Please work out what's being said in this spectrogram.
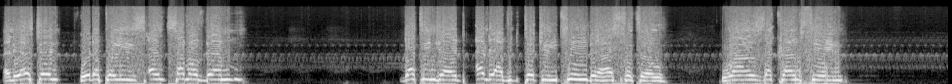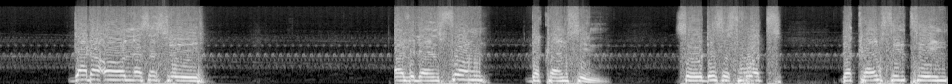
and they exchanged with the police and some of them got injured and they have been taken to the hospital once the crime scene gather all necessary evidence from the crime scene. So this is what the scene team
